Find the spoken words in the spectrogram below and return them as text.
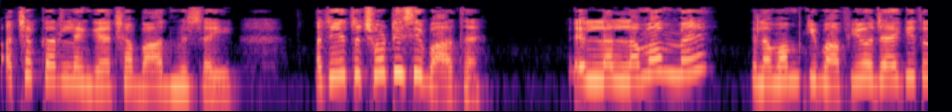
اچھا کر لیں گے اچھا بعد میں صحیح۔ اچھا یہ تو چھوٹی سی بات ہے۔ لمم میں، لمم کی معافی ہو جائے گی تو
